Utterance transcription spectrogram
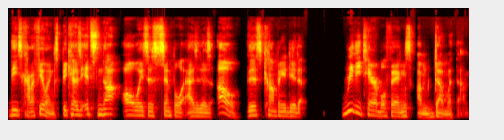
these kind of feelings because it's not always as simple as it is. Oh, this company did really terrible things. I'm done with them.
